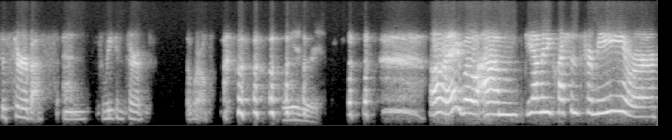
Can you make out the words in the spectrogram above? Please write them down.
to serve us and so we can serve the world totally agree all right well um do you have any questions for me or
